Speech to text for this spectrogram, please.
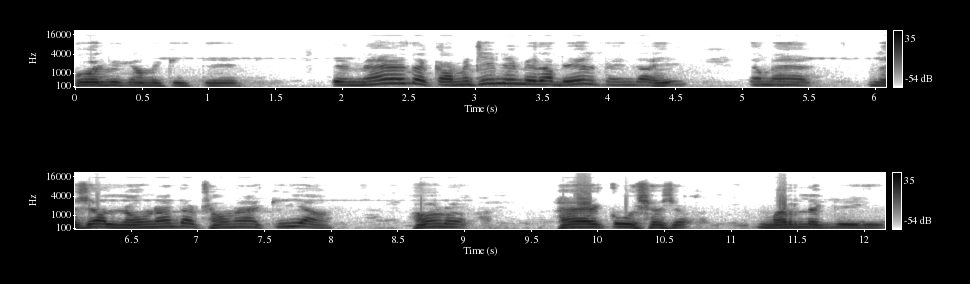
ਹੋਰ ਵੀ ਕੰਮ ਕੀਤੇ। ਤੇ ਮੈਂ ਤਾਂ ਕੰਮ 'ਚ ਹੀ ਨਹੀਂ, ਮੇਰਾ ਬੇਲ ਪੈਂਦਾ ਸੀ। ਤਾਂ ਮੈਂ ਨਸ਼ਾ ਲਾਉਣਾ ਤਾਂ ਠਾਉਣਾ ਕੀ ਆ? ਹੁਣ ਹੈ ਕੋਸ਼ਿਸ਼ ਮਰ ਲੱਗੀ ਦੀ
